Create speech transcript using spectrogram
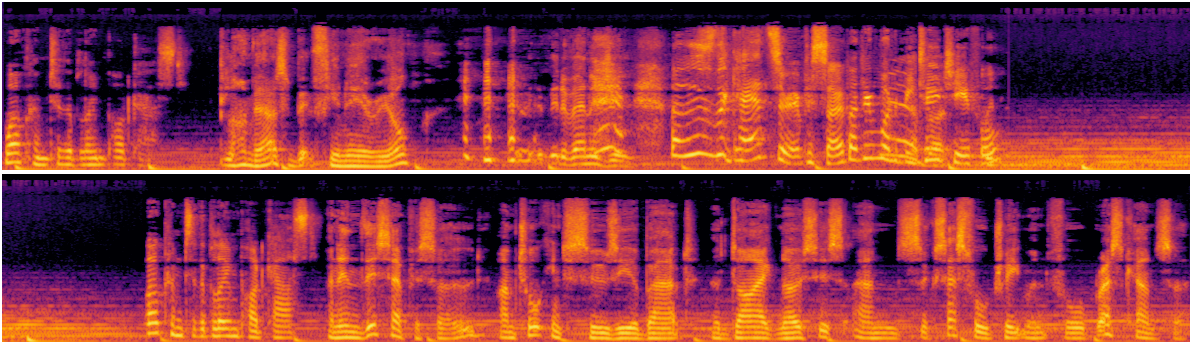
Welcome to the Bloom Podcast. Blimey, that's a bit funereal. a bit of energy. Well, this is the cancer episode. I didn't want Yeah, to be too but- cheerful. Welcome to the Bloom Podcast. And in this episode, I'm talking to Susie about a diagnosis and successful treatment for breast cancer.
